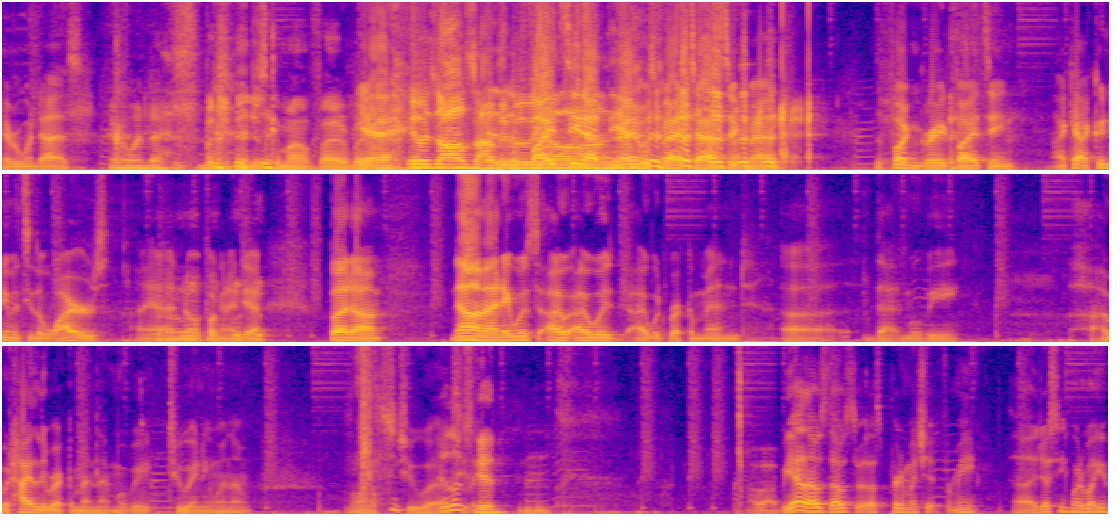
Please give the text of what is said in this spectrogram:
everyone dies. Everyone dies. bunch of ninjas come out and fight everybody. Yeah. It was all zombie There's a movie fight scene at the end was fantastic, man. The fucking great fight scene. I, I couldn't even see the wires. I had no fucking idea. But um, no, man, it was. I, I would I would recommend uh, that movie. Uh, I would highly recommend that movie to anyone that wants to. Uh, It looks good. Mhm. Uh, but yeah, that was that was that's pretty much it for me. Uh, Jesse, what about you?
